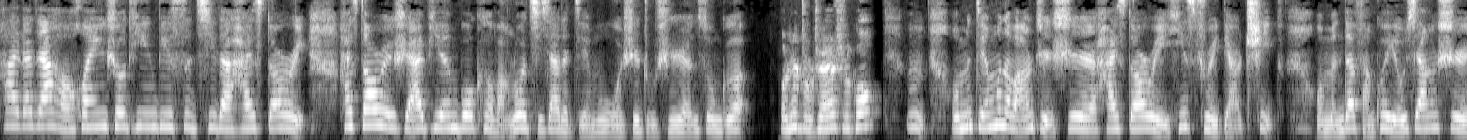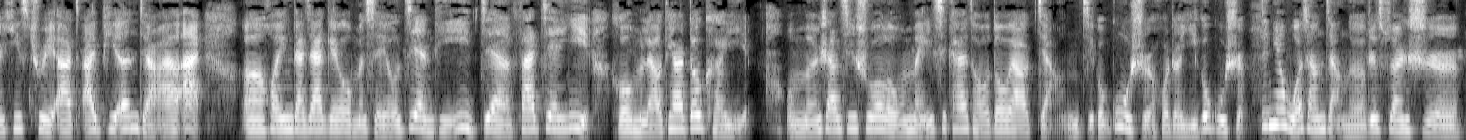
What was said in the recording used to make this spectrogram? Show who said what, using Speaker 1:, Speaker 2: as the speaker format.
Speaker 1: 嗨，大家好，欢迎收听第四期的 High Story。High Story 是 IPN 播客网络旗下的节目，我是主持人宋哥。
Speaker 2: 我是主持人时空。
Speaker 1: 嗯，我们节目的网址是 High Story History 点 cheap，我们的反馈邮箱是 history at ipn 点 li。嗯，欢迎大家给我们写邮件、提意见、发建议和我们聊天都可以。我们上期说了，我们每一期开头都要讲几个故事或者一个故事。今天我想讲的，这算是，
